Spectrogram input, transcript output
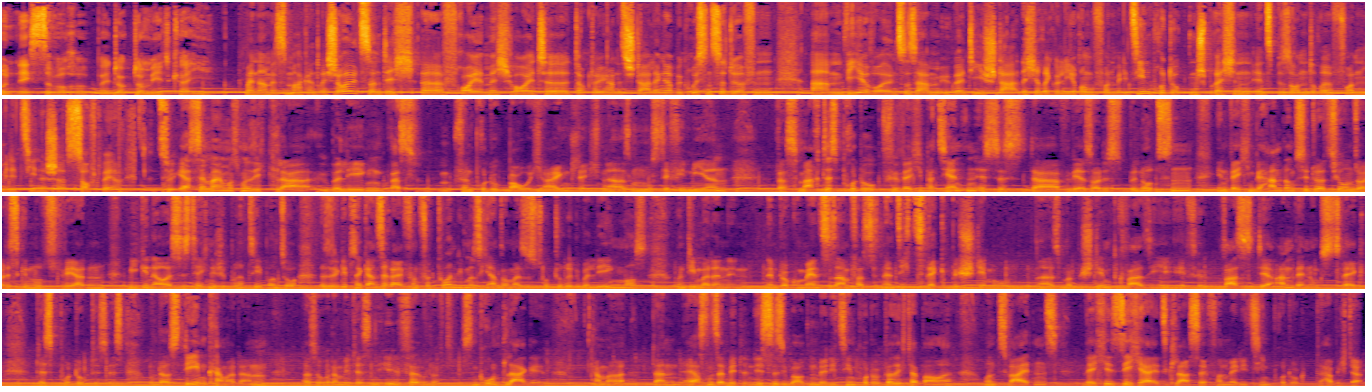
Und nächste Woche bei Dr. Med KI. Mein Name ist Marc-André Scholz und ich äh, freue mich heute, Dr. Johannes Stahlinger begrüßen zu dürfen. Ähm, wir wollen zusammen über die staatliche Regulierung von Medizinprodukten sprechen, insbesondere von medizinischer Software. Zuerst einmal muss man sich klar überlegen, was für ein Produkt baue ich eigentlich. Ne? Also man muss definieren, was macht das Produkt, für welche Patienten ist es da, wer soll es benutzen, in welchen Behandlungssituationen soll es genutzt werden, wie genau ist das technische Prinzip und so. Also da gibt es eine ganze Reihe von Faktoren, die man sich einfach mal so strukturiert überlegen muss und die man dann in einem Dokument zusammenfasst. Das nennt sich Zweckbestimmung. Also man bestimmt quasi, für was der Anwendungszweck des Produktes ist. Und aus dem kann man dann, also oder mit dessen Hilfe oder dessen Grundlage, kann man dann erstens ermitteln, ist es überhaupt ein Medizinprodukt, was ich da baue? Und zweitens, welche Sicherheitsklasse von Medizinprodukt habe ich da?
